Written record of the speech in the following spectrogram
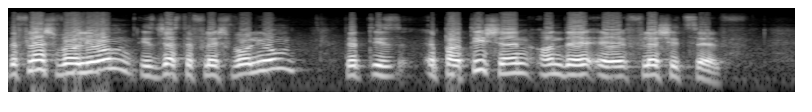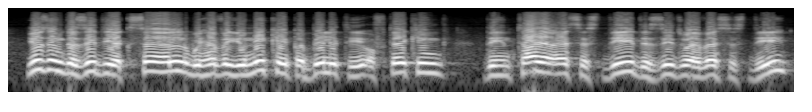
The flash volume is just a flash volume that is a partition on the uh, flash itself. Using the ZDXL, we have a unique capability of taking the entire SSD, the Z drive SSD,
